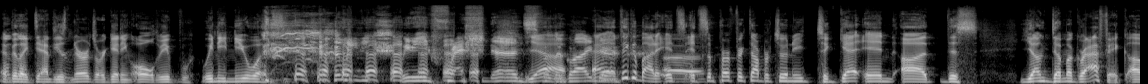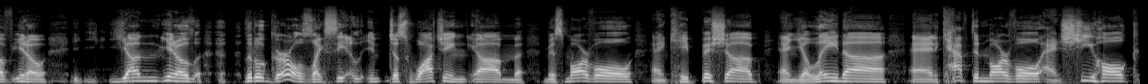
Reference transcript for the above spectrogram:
I'd be like, damn, these nerds are getting old. We we need new ones. we, need, we need fresh nerds yeah, for the grinder. and think about it. It's Uh, it's a perfect opportunity to get in uh, this young demographic of you know young you know little girls like see just watching um Miss Marvel and Kate Bishop and Yelena and Captain Marvel and She Hulk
